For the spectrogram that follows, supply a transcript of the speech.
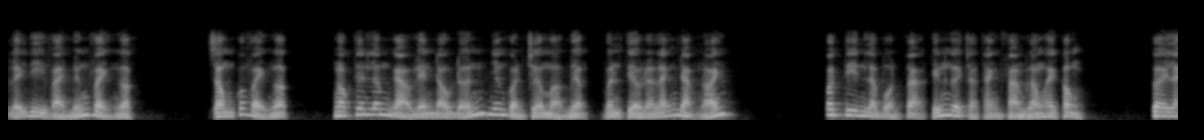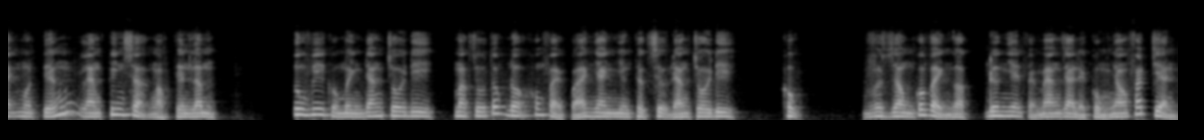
lấy đi vài miếng vảy ngược. Rồng có vảy ngược. Ngọc Thiên Lâm gào lên đau đớn nhưng còn chưa mở miệng, Vân Tiêu là lãnh đạm nói. Có tin là bổn tọa khiến ngươi trở thành phàm long hay không? Cười lạnh một tiếng làm kinh sợ Ngọc Thiên Lâm. Tu vi của mình đang trôi đi, mặc dù tốc độ không phải quá nhanh nhưng thực sự đang trôi đi. Khục, rồng có vảy ngược, đương nhiên phải mang ra để cùng nhau phát triển.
